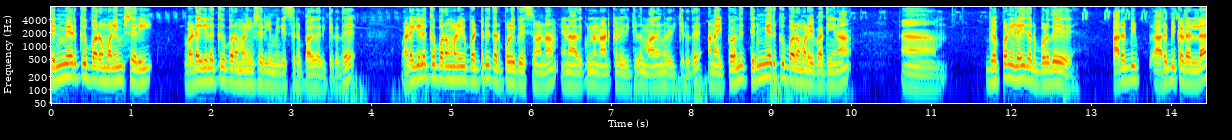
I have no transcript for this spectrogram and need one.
தென்மேற்கு பருவமழையும் சரி வடகிழக்கு பருவமழையும் சரி மிக சிறப்பாக இருக்கிறது. வடகிழக்கு பருவமழை பற்றி தற்போது பேச வேண்டாம். ஏன்னா அதுக்கு இன்னும் நாட்கள் இருக்கிறது மாதங்கள் இருக்கிறது. ஆனால் இப்போ வந்து தென்மேற்கு பருவமழை பார்த்திங்கன்னா வெப்பநிலை தற்பொழுது அரபி அரபிக்கடலில்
